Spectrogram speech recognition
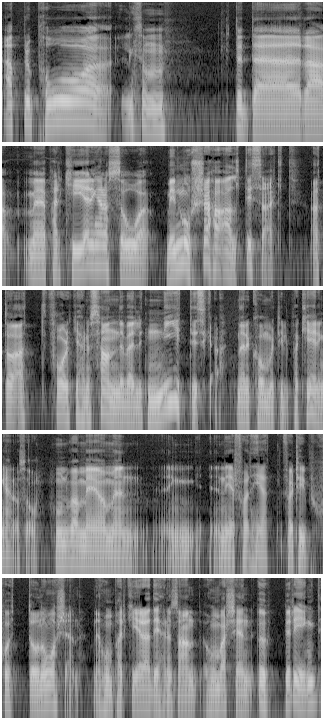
Apropå liksom det där med parkeringar och så. Min morsa har alltid sagt att, att folk i Härnösand är väldigt nitiska när det kommer till parkeringar och så. Hon var med om en, en, en, erfarenhet för typ 17 år sedan när hon parkerade i Härnösand. Hon var sen uppringd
